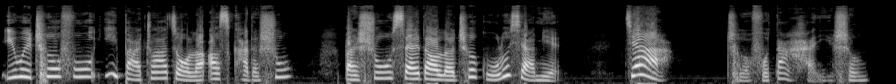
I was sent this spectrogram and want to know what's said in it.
一位车夫一把抓走了奥斯卡的书。把书塞到了车轱辘下面，驾！车夫大喊一声，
